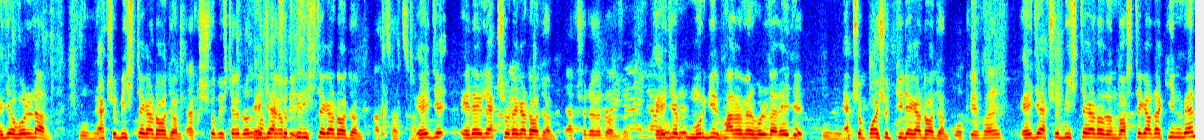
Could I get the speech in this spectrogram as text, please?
এই যে হোল্ডার একশো বিশ টাকা ডজন। একশো বিশ টাকা ডজন এই যে টাকা একশো piece। তিরিশ টাকা ডজন। আচ্ছা আচ্ছা। এই যে এটা হইল একশো টাকা ডজন। একশো টাকা ডজন। এই যে মুরগির ফার্মের হোল্ডার এই যে একশো পঁয়ষট্টি টাকা ডজন। ওকে ভাই। এই যে একশো বিশ টাকা ডজন দশ টাকাটা কিনবেন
